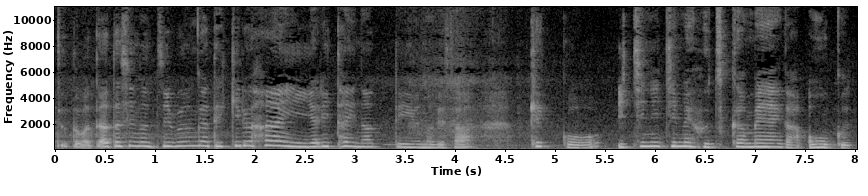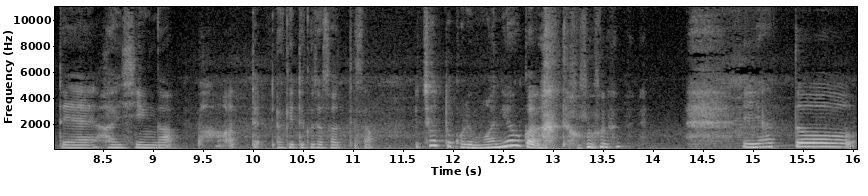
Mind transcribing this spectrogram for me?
ちょっと待って私の自分ができる範囲やりたいなっていうのでさ結構1日目2日目が多くて配信がパーって上げてくださってさちょっとこれ間に合うかなと思う。やっと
